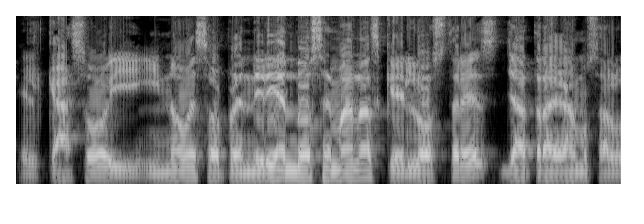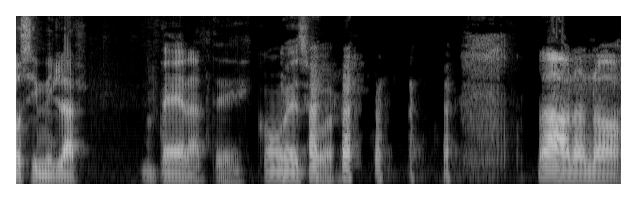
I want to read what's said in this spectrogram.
el caso y, no me sorprendería en dos semanas que los tres ya traigamos algo similar. Espérate, ¿cómo ves, No, no, no.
